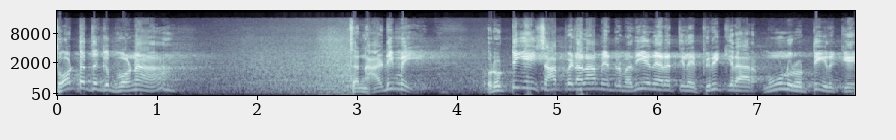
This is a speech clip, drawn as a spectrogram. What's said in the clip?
தோட்டத்துக்கு போனால் தன் அடிமை ரொட்டியை சாப்பிடலாம் என்று மதிய நேரத்தில் பிரிக்கிறார். மூணு ரொட்டி இருக்கு.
